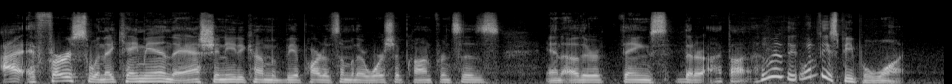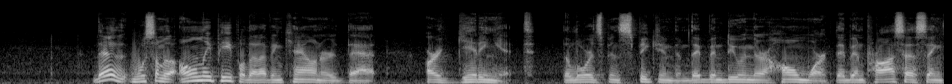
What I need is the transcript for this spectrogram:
I, at first, when they came in, they asked Shani to come and be a part of some of their worship conferences and other things that are. I thought, who are these, what do these people want? They're some of the only people that I've encountered that are getting it. The Lord's been speaking to them. They've been doing their homework. They've been processing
